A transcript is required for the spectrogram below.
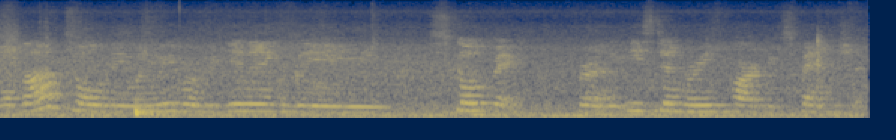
Well, Bob told me when we were beginning the scoping for the East End Marine Park expansion,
